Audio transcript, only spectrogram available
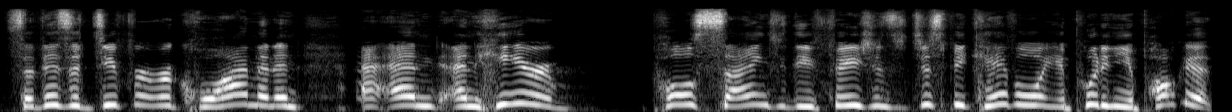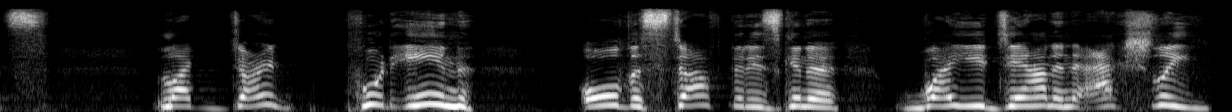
So there's a different requirement. And, and, and here, Paul's saying to the Ephesians, just be careful what you put in your pockets. Like, don't put in all the stuff that is going to weigh you down and actually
